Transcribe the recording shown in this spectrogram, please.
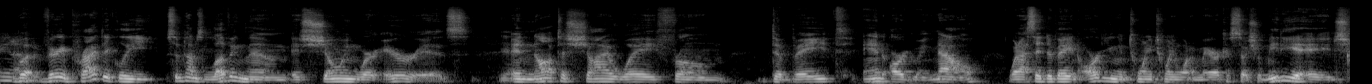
You know? But very practically, sometimes loving them is showing where error is Yeah. and not to shy away from debate and arguing. Now, when I say debate and arguing in 2021 America's social media age,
